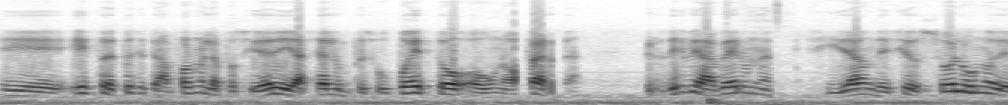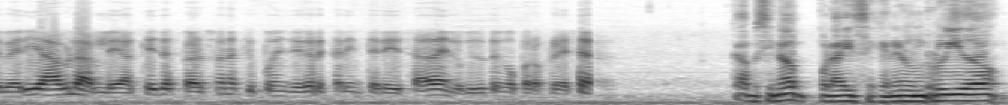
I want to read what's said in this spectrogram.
eh, esto después se transforma en la posibilidad de hacerle un presupuesto o una oferta. Pero debe haber una necesidad, un deseo, solo uno debería hablarle a aquellas personas que pueden llegar a estar interesadas en lo que yo tengo para ofrecer. Si no, por ahí se genera un ruido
